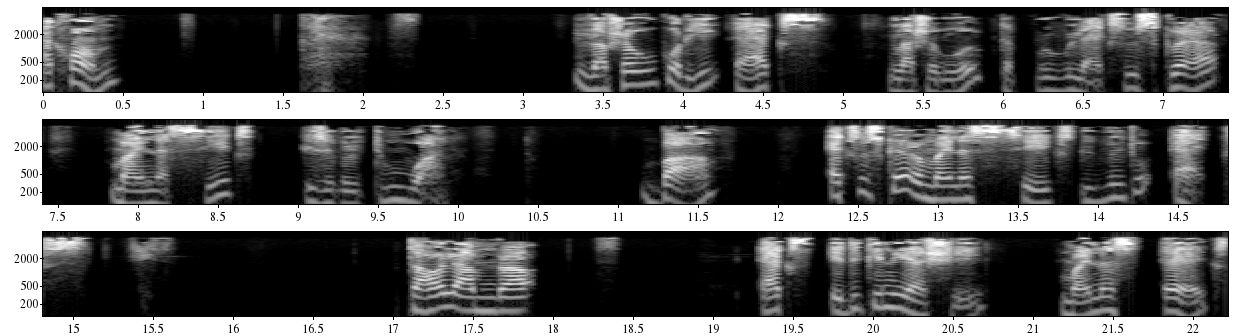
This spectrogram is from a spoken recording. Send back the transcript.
এখন লসাগু করি এক্স লসাগু proof x square minus six is equal to one বা x square minus six equal to x তাহলে আমরা এক্স এদিকে নিয়ে আসি minus x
